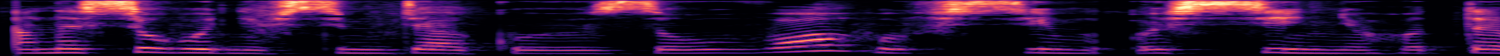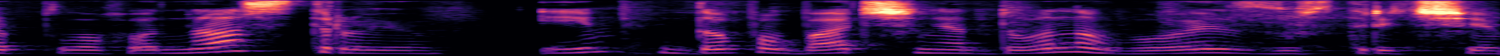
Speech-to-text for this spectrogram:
А на сьогодні всім дякую за увагу, всім осіннього теплого настрою і до побачення до нової зустрічі!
